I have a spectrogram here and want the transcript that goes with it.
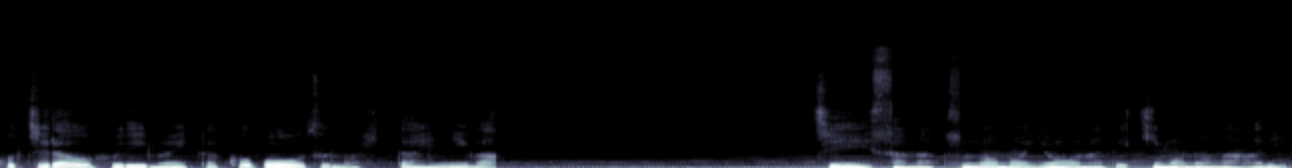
こちらを振り向いた小坊主の額には、小さな角のような出来物があり、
